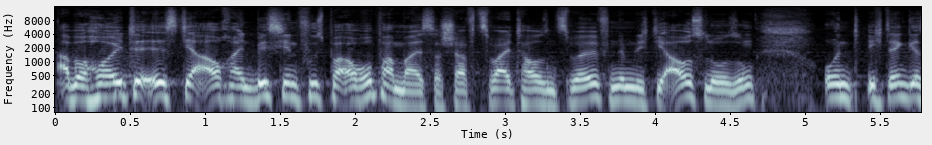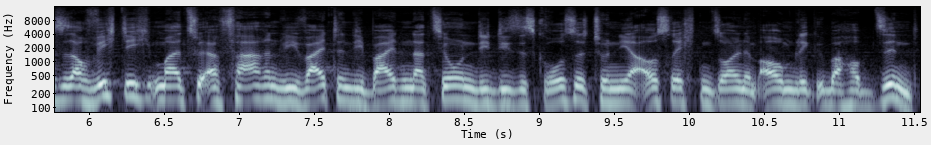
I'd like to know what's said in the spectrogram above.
Aber heute ist ja auch ein bisschen Fußball-Europameisterschaft 2012, nämlich die Auslosung. Und ich denke, es ist auch wichtig, mal zu erfahren, wie weit denn die beiden Nationen, die dieses große Turnier ausrichten sollen, im Augenblick Augenblick überhaupt sind.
